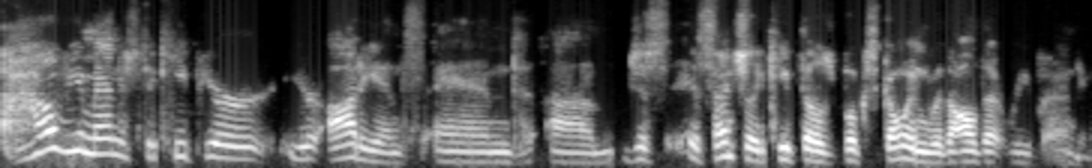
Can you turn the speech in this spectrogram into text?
How have you managed to keep your your audience and um, just essentially keep those books going with all that rebranding?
